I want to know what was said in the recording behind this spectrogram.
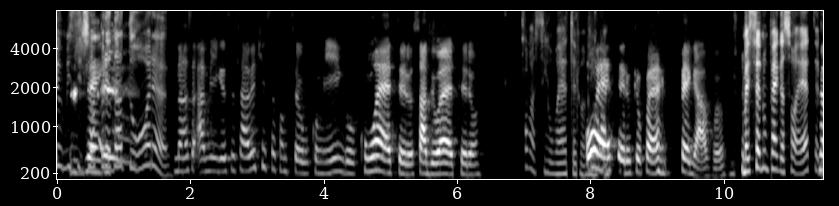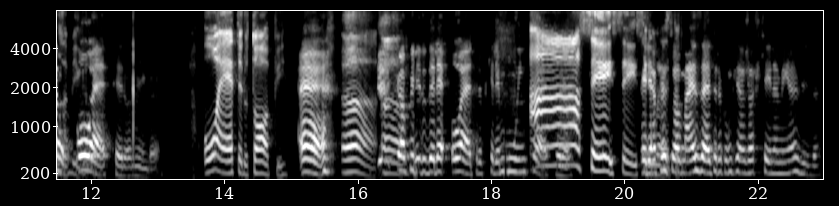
Eu me senti uma Gente. predadora. Nossa, amiga, você sabe que isso aconteceu comigo com o hétero, sabe o hétero? Como assim, o hétero, O amiga? hétero que eu pe- pegava. Mas você não pega só héteros, Não, amiga? o hétero, amiga. O hétero top? É, Ah, que o ah. apelido dele é o hétero, porque ele é muito hétero. Ah, sei, sei, sei. Ele é a pessoa hétero. mais hétero com quem eu já fiquei na minha vida.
